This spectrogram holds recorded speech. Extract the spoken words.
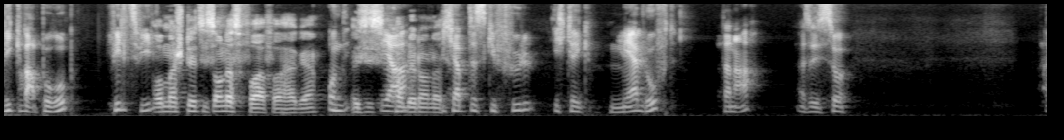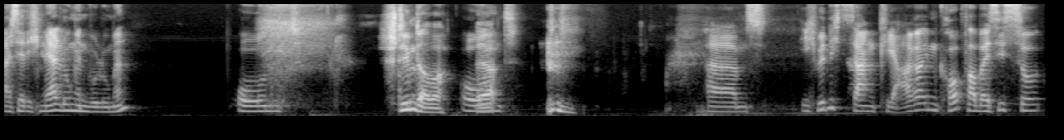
wie Quaporup. Viel zu viel. Aber man stellt sich anders vor vorher, gell? Und Es ist komplett anders. Ich habe das Gefühl, ich krieg mehr Luft danach. Also es ist so, als hätte ich mehr Lungenvolumen. Und, Stimmt aber. ja. und ähm, s- ich würde nicht sagen klarer im Kopf, aber es ist so,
